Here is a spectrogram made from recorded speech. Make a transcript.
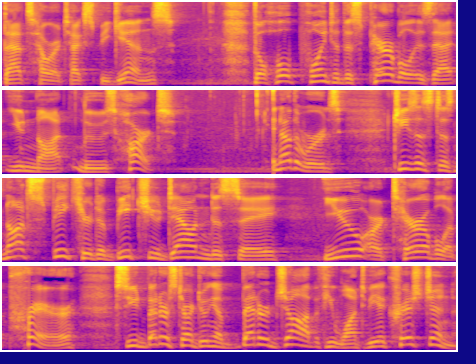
That's how our text begins. The whole point of this parable is that you not lose heart. In other words, Jesus does not speak here to beat you down and to say, you are terrible at prayer, so you'd better start doing a better job if you want to be a Christian.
